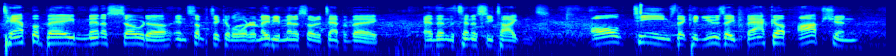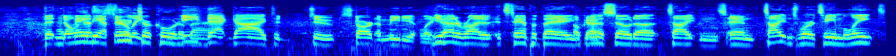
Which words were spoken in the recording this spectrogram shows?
Tampa Bay, Minnesota in some particular order, maybe Minnesota, Tampa Bay, and then the Tennessee Titans. All teams that could use a backup option that And don't necessarily need that guy to to start immediately. You had it right. It's Tampa Bay, Okay. Minnesota, Titans, and Titans were a team linked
